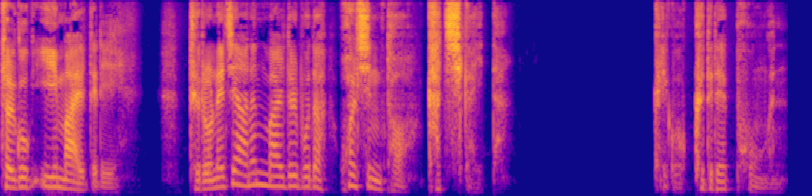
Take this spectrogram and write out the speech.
결국 이 말들이 드러내지 않은 말들보다 훨씬 더 가치가 있다. 그리고 그들의 포옹은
